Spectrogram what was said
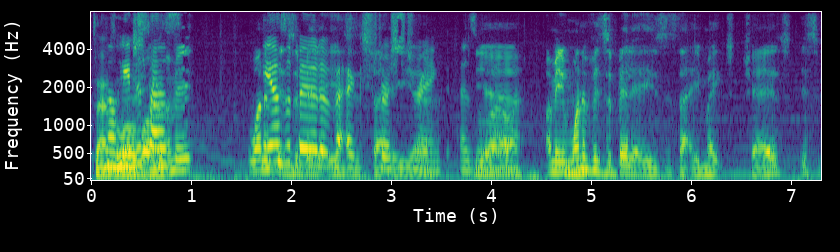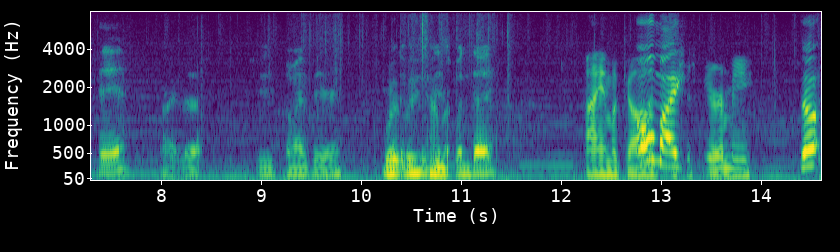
Sounds No, a he little just Well, has- I mean, one he of has his a bit of abilities is extra that he, uh, strength as yeah. well. I mean, Mm. one of his abilities is that he makes chairs disappear. Right, look. You come over here. What, Look what are you talking this about? window. I am a god. Oh my- You should fear me. No.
